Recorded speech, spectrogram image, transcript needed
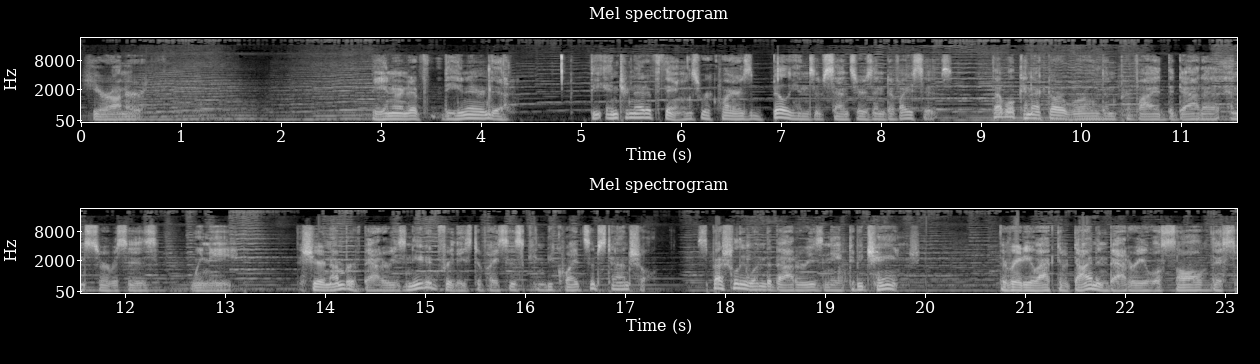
here on Earth. The Internet of, the Internet, the Internet of Things requires billions of sensors and devices that will connect our world and provide the data and services we need. The sheer number of batteries needed for these devices can be quite substantial, especially when the batteries need to be changed. The radioactive diamond battery will solve this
